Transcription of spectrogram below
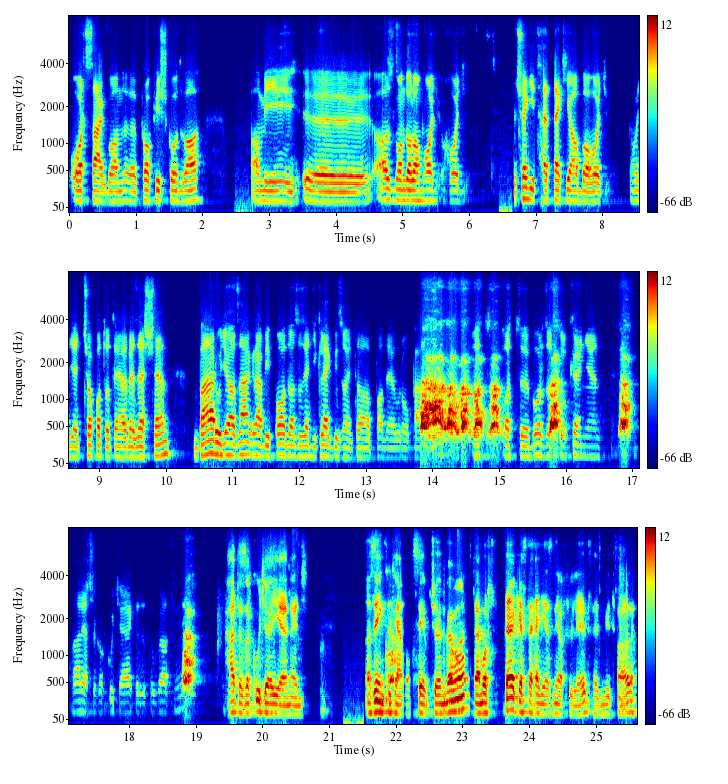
országban profiskodva, ami azt gondolom, hogy, hogy segíthet neki abba, hogy, hogy egy csapatot elvezessen, bár ugye az ágrábi pad az az egyik legbizonytalanabb pad Európában. Ott, ott borzasztó könnyen, várjál csak a kutya elkezdett ugatni. Hát ez a kutya ilyen egy az én kutyám szép csöndben van, de most elkezdte hegyezni a fülét, hogy mit hall.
